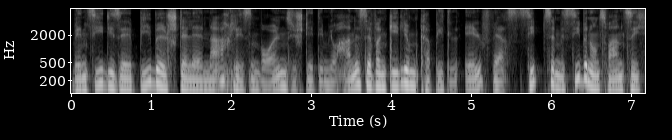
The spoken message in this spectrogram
Wenn Sie diese Bibelstelle nachlesen wollen, sie steht im Johannesevangelium Kapitel 11, Vers 17 bis 27,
